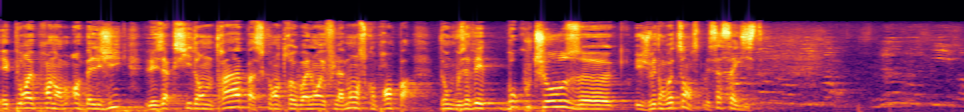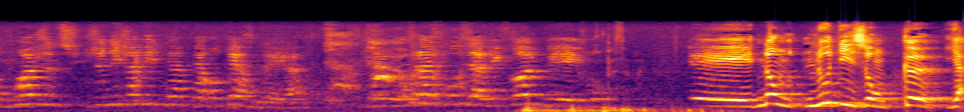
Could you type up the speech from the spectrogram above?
Et pour prendre en, en, Belgique, les accidents de train, parce qu'entre Wallon et Flamand, on ne se comprend pas. Donc vous avez beaucoup de choses, euh, je vais dans votre sens, mais ça, ça existe. Et non, nous disons que y a,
